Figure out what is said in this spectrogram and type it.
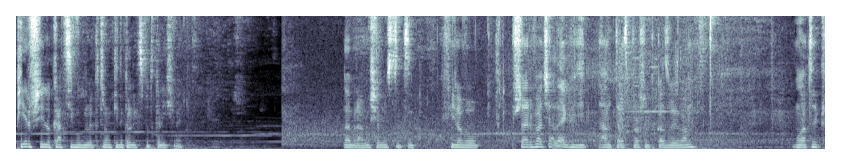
pierwszej lokacji w ogóle, którą kiedykolwiek spotkaliśmy. Dobra, muszę niestety chwilowo przerwać, ale jak widzicie, a teraz proszę pokazuję wam. Młotek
